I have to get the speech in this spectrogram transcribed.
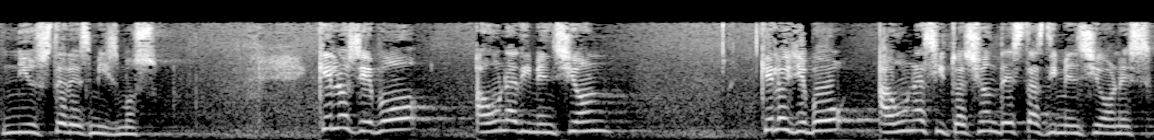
ni ustedes mismos? ¿Qué los llevó a una dimensión ¿Qué lo llevó a una situación de estas dimensiones?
